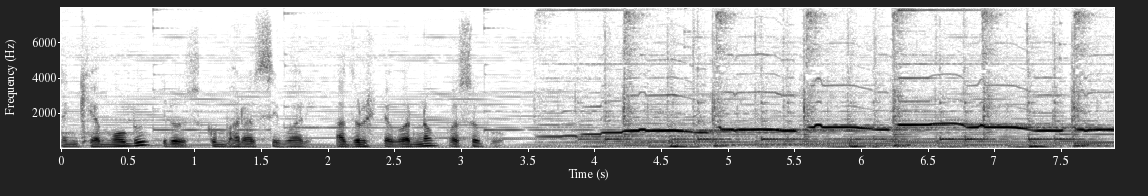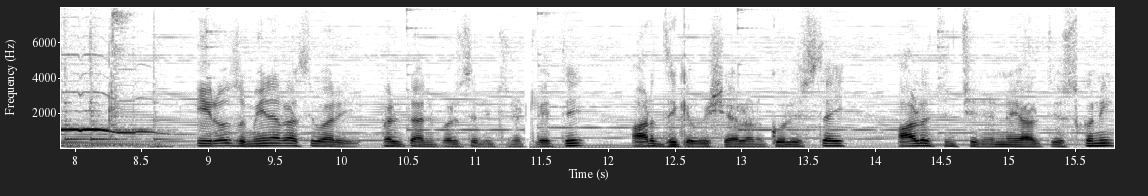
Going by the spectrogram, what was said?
సంఖ్య మూడు. ఈరోజు కుంభరాశి వారి అదృష్ట వర్ణం పసుపు. ఈరోజు మీనరాశి వారి ఫలితాన్ని పరిశీలించినట్లయితే ఆర్థిక విషయాలు అనుకూలిస్తాయి. ఆలోచించి నిర్ణయాలు తీసుకొని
